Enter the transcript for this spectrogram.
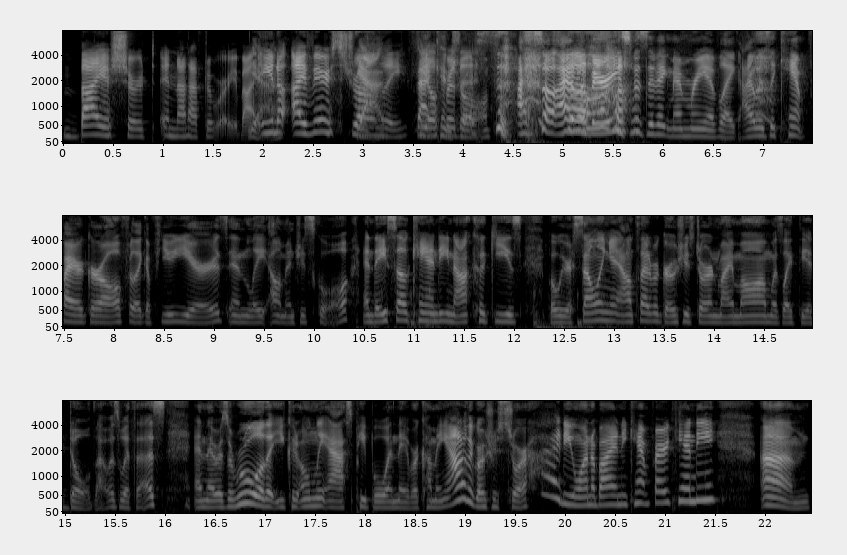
buy a shirt and not have to worry about it. You know, I very strongly that feel for this. I, so I have a very specific memory of like I was a campfire girl for like a few years in late elementary school, and they sell candy, not cookies, but we were selling it outside of a grocery store, and my mom was like the adult that was with us, and there was a rule that you could only ask people when they were coming out of the grocery store, "Hi, do you want to buy any campfire candy?" Um,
